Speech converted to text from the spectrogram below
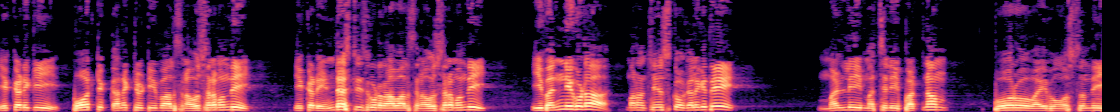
ఇక్కడికి పోర్ట్ కనెక్టివిటీ ఇవ్వాల్సిన అవసరం ఉంది. ఇక్కడ ఇండస్ట్రీస్ కూడా రావాల్సిన అవసరం ఉంది. ఇవన్నీ కూడా మనం చేసుకోగలిగితే మళ్ళీ మచిలీపట్నం పూర్వ వైభవం వస్తుంది.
